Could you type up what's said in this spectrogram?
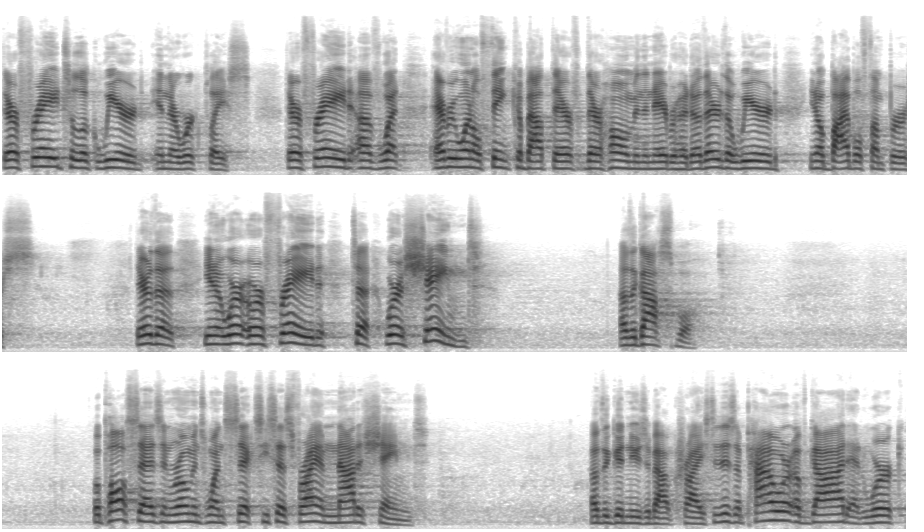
They're afraid to look weird in their workplace. They're afraid of what everyone will think about their, their home in the neighborhood. Oh, they're the weird, you know, Bible thumpers. They're the, you know, we're, we're afraid to, we're ashamed of the gospel. What Paul says in Romans 1 6, he says, For I am not ashamed of the good news about Christ. It is a power of God at work,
